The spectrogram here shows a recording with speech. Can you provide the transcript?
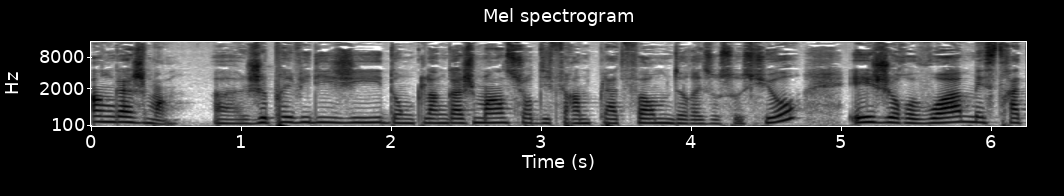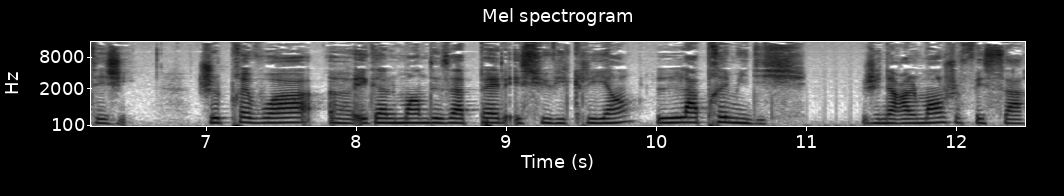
engagement. Euh, je privilégie donc l'engagement sur différentes plateformes de réseaux sociaux et je revois mes stratégies. Je prévois euh, également des appels et suivis clients l'après-midi. Généralement, je fais ça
